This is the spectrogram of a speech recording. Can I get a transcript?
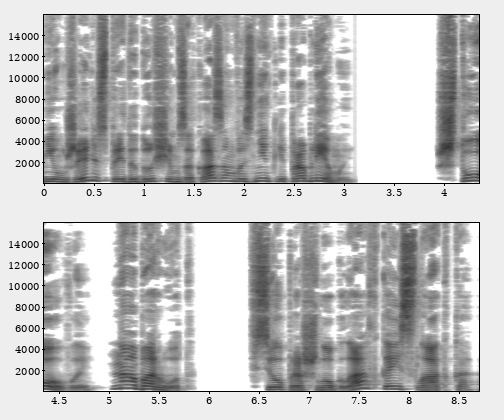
Неужели с предыдущим заказом возникли проблемы?» «Что вы? Наоборот. Все прошло гладко и сладко.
